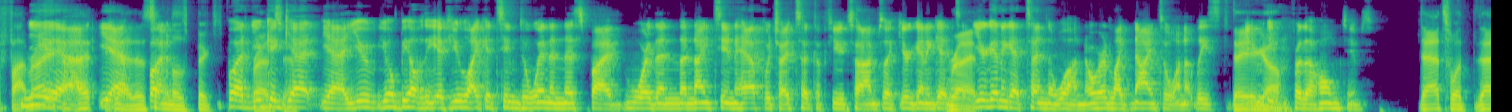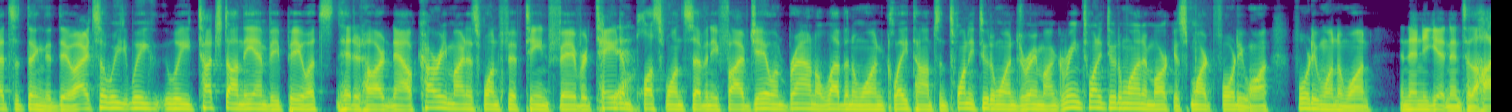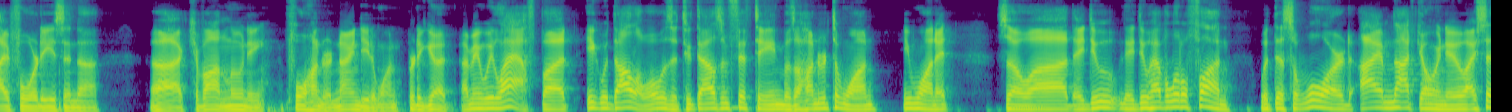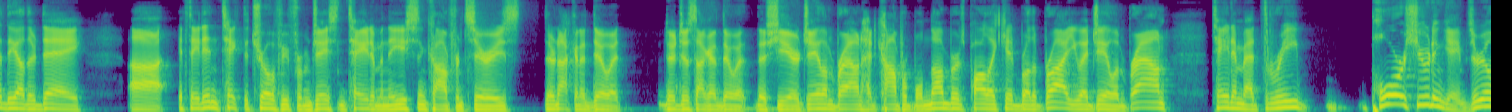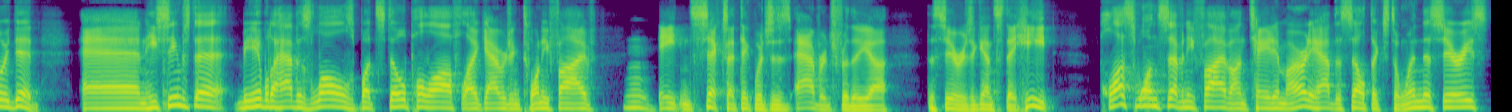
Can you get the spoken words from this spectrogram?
five, right? Yeah, I, yeah. yeah there's but, some of those big. But spreads, you could yeah. get, yeah, you you'll be able to if you like a team to win in this by more than the 19 and a half, which I took a few times. Like you're gonna get, right. you're gonna get 10 to one or like nine to one at least. There you go for the home teams. That's what that's the thing to do. All right, so we we we touched on the MVP. Let's hit it hard now. Curry minus 115 favorite, Tatum Yeah. plus 175, Jaylen Brown 11 to 1, Klay Thompson 22 to 1, Draymond Green 22 to 1 and Marcus Smart 41 41 to 1. And then you're getting into the high 40s and uh uh Kevon Looney 490 to 1. Pretty good. I mean, we laugh, but Iguodala, what was it? 2015 was 100 to 1. He won it. So uh they do they do have a little fun with this award. I am not going to. I said the other day, uh, if they didn't take the trophy from Jayson Tatum in the Eastern Conference Series, they're not going to do it. They're just not going to do it this year. Jaylen Brown had comparable numbers. Parlay Kid, Brother Bry, you had Jaylen Brown. Tatum had three poor shooting games. He really did. And he seems to be able to have his lulls, but still pull off like averaging 25, Mm. 8, and 6, I think, which is average for the uh, the series against the Heat plus 175 on Tatum. I already have the Celtics to win this series.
